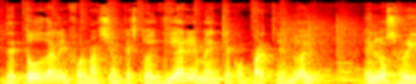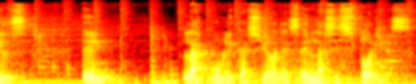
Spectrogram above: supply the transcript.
de toda la información que estoy diariamente compartiendo ahí en los reels, en las publicaciones, en las historias,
